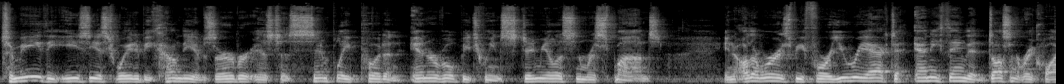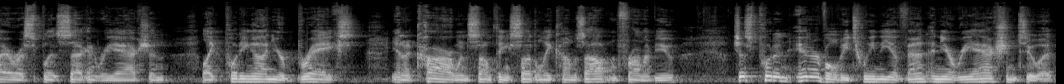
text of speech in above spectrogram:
To me, the easiest way to become the observer is to simply put an interval between stimulus and response. In other words, before you react to anything that doesn't require a split second reaction, like putting on your brakes, in a car when something suddenly comes out in front of you. Just put an interval between the event and your reaction to it.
